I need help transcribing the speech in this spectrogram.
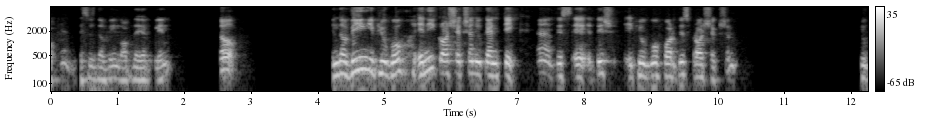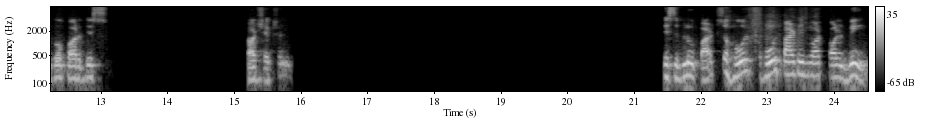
Okay this is the wing of the airplane. So in the wing if you go any cross section you can take uh, this uh, this if you go for this cross section you go for this cross section this blue part so whole whole part is what called wing.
